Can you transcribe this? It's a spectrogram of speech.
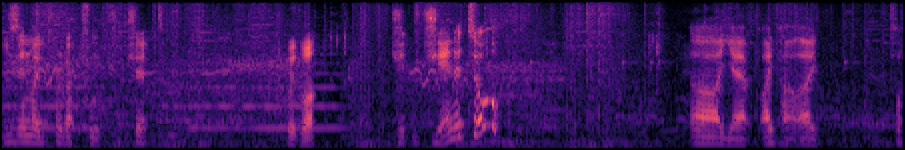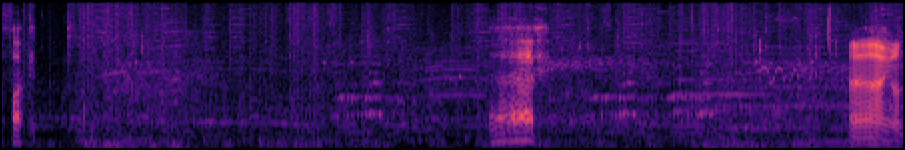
He's in my production. Shit. With what? G Genitour? Uh, yeah, I can't, I... For fuck. Uh, hang on.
